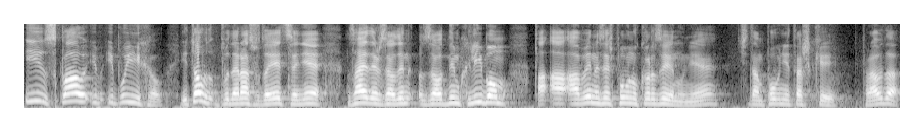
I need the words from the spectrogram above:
і склав, і, і поїхав. І то не раз вдається, ні, зайдеш за, один, за одним хлібом, а, а, а винесеш повну корзину, ні? чи там повні ташки. Правда?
